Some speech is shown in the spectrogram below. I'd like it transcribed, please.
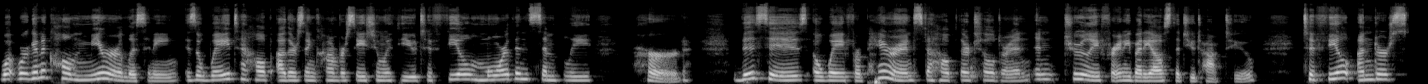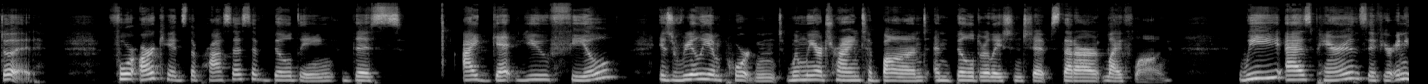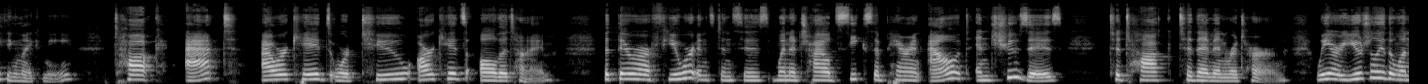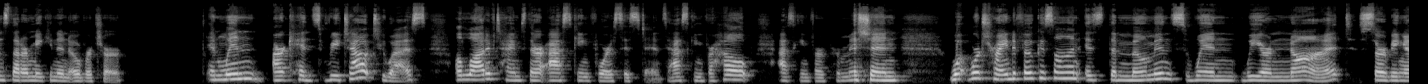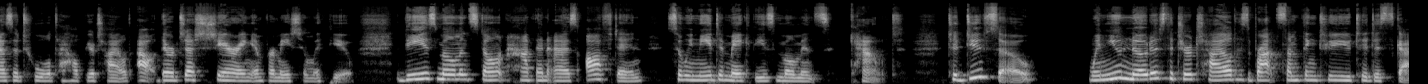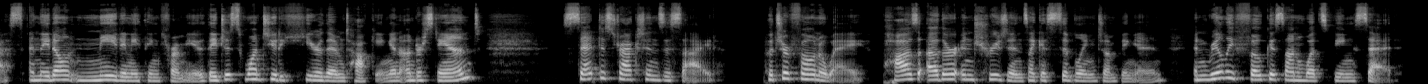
What we're going to call mirror listening is a way to help others in conversation with you to feel more than simply heard. This is a way for parents to help their children, and truly for anybody else that you talk to, to feel understood. For our kids, the process of building this I get you feel is really important when we are trying to bond and build relationships that are lifelong. We, as parents, if you're anything like me, talk at our kids or to our kids all the time. But there are fewer instances when a child seeks a parent out and chooses to talk to them in return. We are usually the ones that are making an overture. And when our kids reach out to us, a lot of times they're asking for assistance, asking for help, asking for permission. What we're trying to focus on is the moments when we are not serving as a tool to help your child out. They're just sharing information with you. These moments don't happen as often, so we need to make these moments count. To do so, when you notice that your child has brought something to you to discuss and they don't need anything from you, they just want you to hear them talking and understand, set distractions aside. Put your phone away, pause other intrusions like a sibling jumping in, and really focus on what's being said.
